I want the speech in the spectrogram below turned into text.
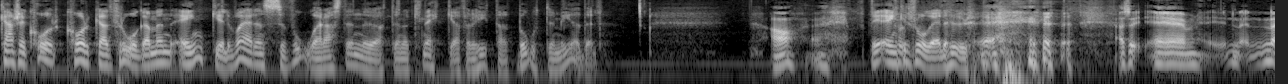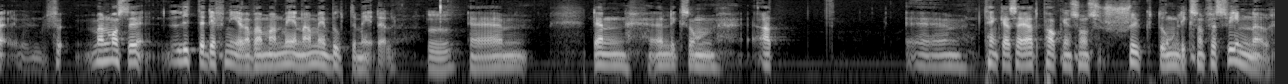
kanske kork, korkad fråga men enkel. Vad är den svåraste nöten att knäcka för att hitta ett botemedel? Ja. Det är en enkel för, fråga, eller hur? alltså, eh, man måste lite definiera vad man menar med botemedel. Mm. Eh, den liksom att eh, tänka sig att Parkinsons sjukdom liksom försvinner.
